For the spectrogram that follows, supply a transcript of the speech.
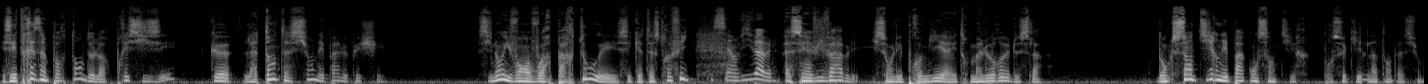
Et c'est très important de leur préciser que la tentation n'est pas le péché. Sinon, ils vont en voir partout et c'est catastrophique. C'est invivable. Ah, c'est invivable. Ils sont les premiers à être malheureux de cela. Donc sentir n'est pas consentir pour ce qui est de la tentation.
